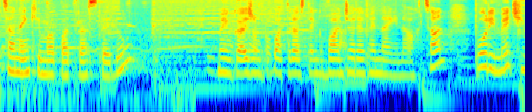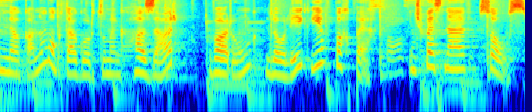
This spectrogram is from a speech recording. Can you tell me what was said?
Ճաղցանենք հիմա պատրաստելու։ Մենք այժմ կպատրաստենք բանջարեղենային աղցան, որի մեջ հիմնականում օգտագործում ենք հազար, վարունգ, լոլիկ եւ պղպեղ, ինչպես նաեւ սոուս։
